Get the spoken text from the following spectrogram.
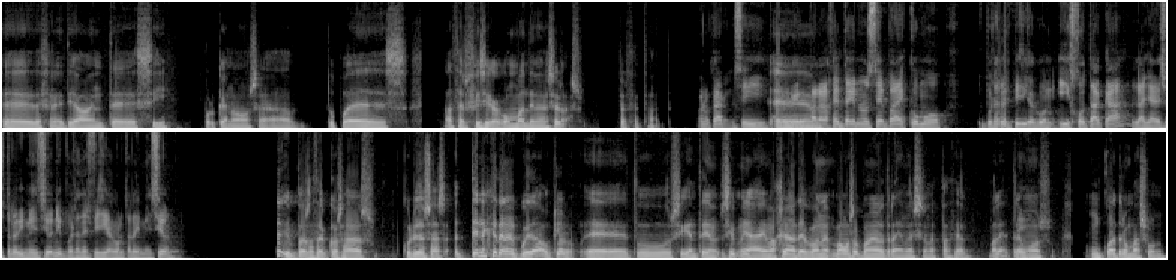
eh, definitivamente sí. ¿Por qué no? O sea, tú puedes hacer física con más dimensiones. Perfectamente. bueno, claro, sí. porque Eh, para la gente que no lo sepa, es como tú puedes hacer física con IJK, le añades otra dimensión y puedes hacer física con otra dimensión. Sí, puedes hacer cosas curiosas. Tienes que tener cuidado, claro. Eh, tu siguiente. Sí, mira, imagínate, pone- vamos a poner otra dimensión espacial, ¿vale? Tenemos un 4 más 1.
